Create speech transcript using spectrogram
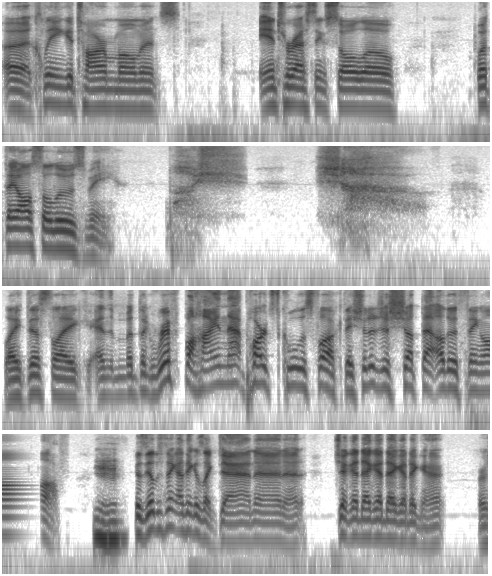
uh, clean guitar moments, interesting solo, but they also lose me. Push, shove, like this, like, and but the riff behind that part's cool as fuck. They should have just shut that other thing off because the other thing I think is like da na na jigga dagga dagga dagga or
